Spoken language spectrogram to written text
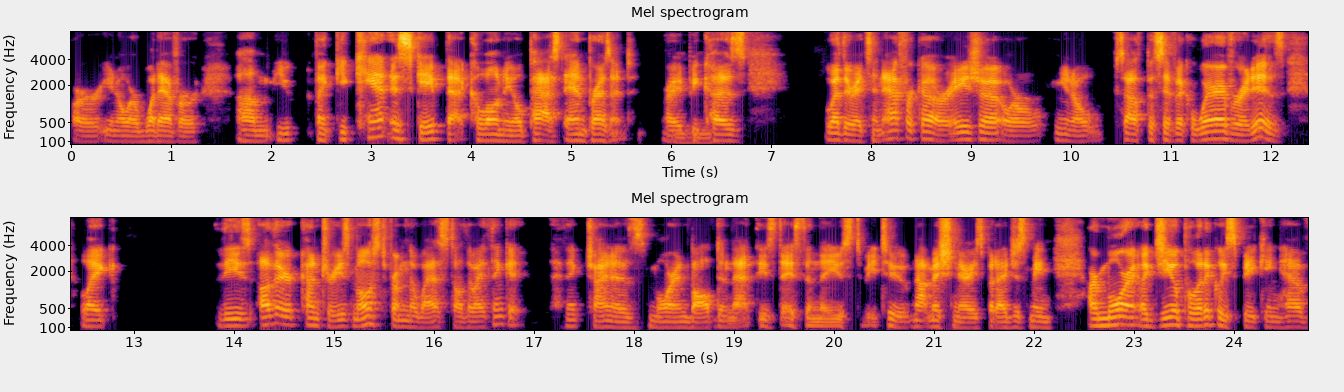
or you know or whatever um, you like you can't escape that colonial past and present right mm-hmm. because whether it's in Africa or Asia or you know South Pacific or wherever it is, like these other countries, most from the West, although I think it I think China is more involved in that these days than they used to be too. Not missionaries, but I just mean are more like geopolitically speaking have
